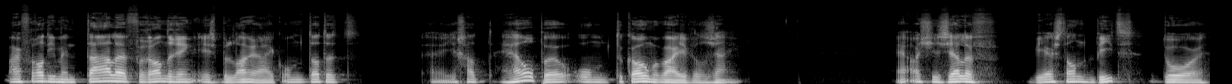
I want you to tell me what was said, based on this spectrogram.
Maar vooral die mentale verandering is belangrijk, omdat het uh, je gaat helpen om te komen waar je wil zijn. als je zelf weerstand biedt door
